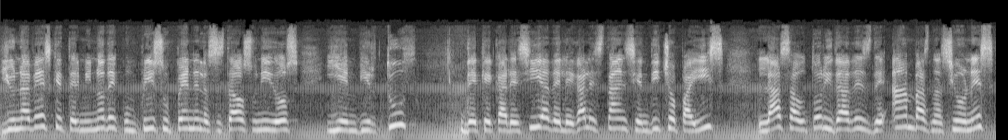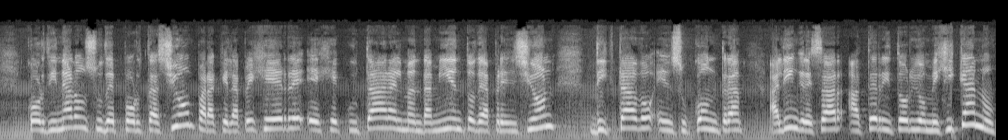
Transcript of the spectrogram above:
y una vez que terminó de cumplir su pena en los Estados Unidos y en virtud de que carecía de legal estancia en dicho país, las autoridades de ambas naciones coordinaron su deportación para que la PGR ejecutara el mandamiento de aprehensión dictado en su contra al ingresar a territorio mexicano.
